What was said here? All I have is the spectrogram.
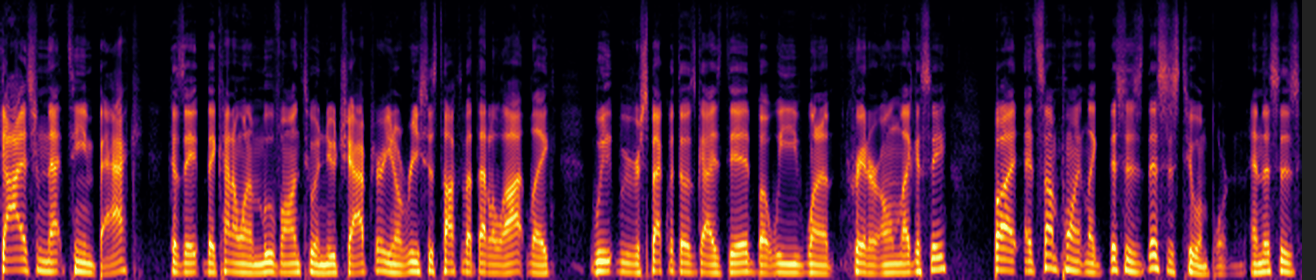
guys from that team back because they, they kind of want to move on to a new chapter. You know, Reese has talked about that a lot. Like we, we respect what those guys did, but we want to create our own legacy. But at some point, like this is this is too important, and this is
